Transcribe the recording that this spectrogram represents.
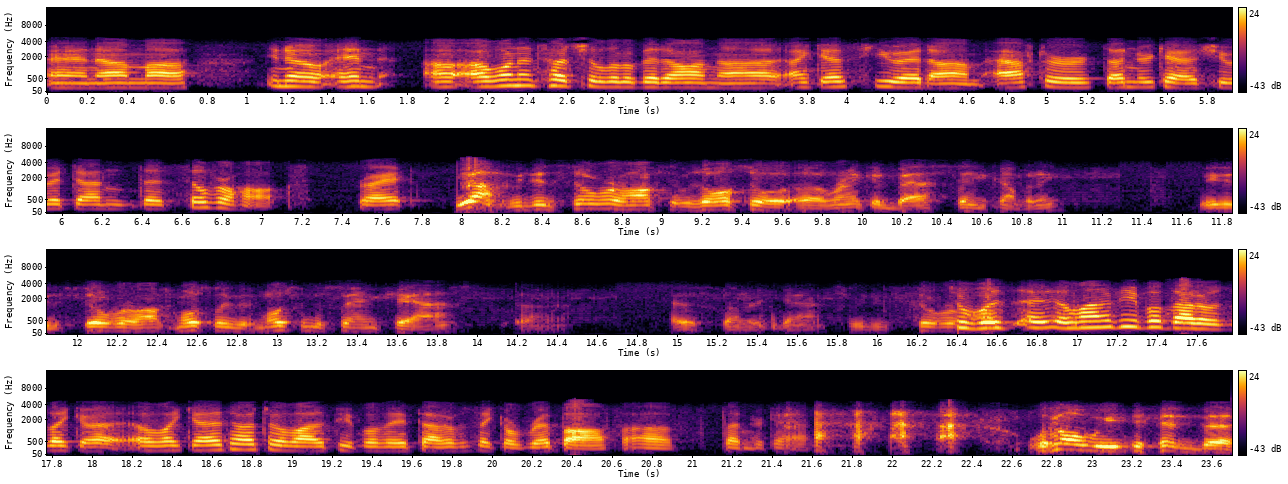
And um, uh, you know, and uh, I want to touch a little bit on. Uh, I guess you had um, after Thundercats, you had done the Silverhawks, right? Yeah, we did Silverhawks. It was also uh, Rankin Bass, same company. We did Silverhawks, mostly mostly the same cast uh, as Thundercats. We did Silverhawks. So was a lot of people thought it was like a like I talked to a lot of people. They thought it was like a ripoff of Thundercats. well, we did. Uh,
